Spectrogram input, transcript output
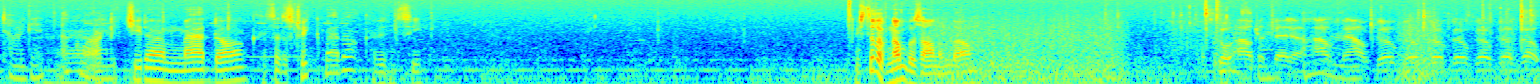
Target Uh, acquired. Arctic cheetah, mad dog. Is that a streak, mad dog? I didn't see. We still have numbers on them though. Let's go out the beta. Out now. Go, go, go, go, go, go, go.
